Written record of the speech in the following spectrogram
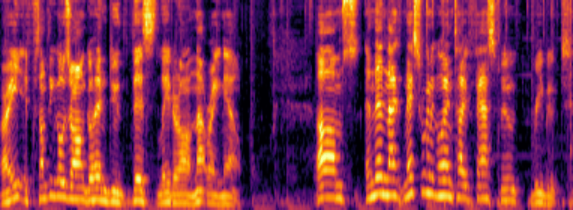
All right, if something goes wrong, go ahead and do this later on, not right now. Um, and then next we're gonna go ahead and type fastboot reboot.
